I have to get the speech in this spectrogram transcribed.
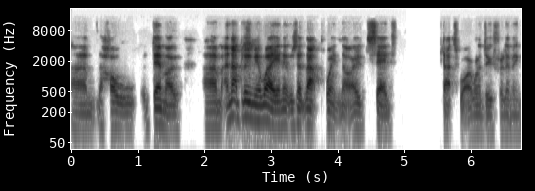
um, the whole demo. Um, and that blew me away. And it was at that point that I said, that's what I want to do for a living.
